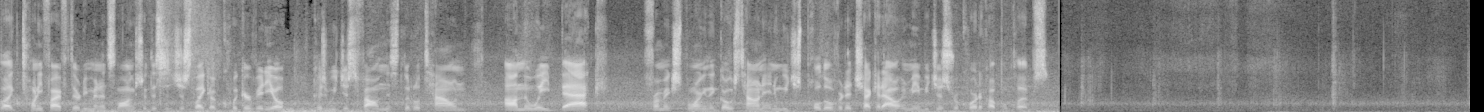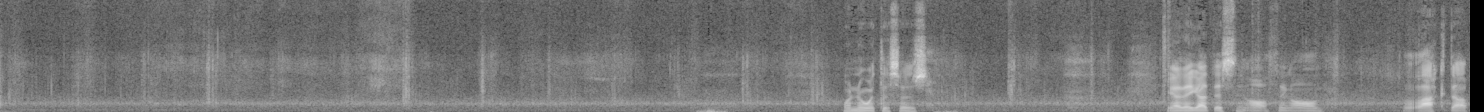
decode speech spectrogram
like 25, 30 minutes long. So this is just like a quicker video because we just found this little town on the way back from exploring the ghost town and we just pulled over to check it out and maybe just record a couple clips. Wonder what this is. Yeah, they got this thing all thing all locked up.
